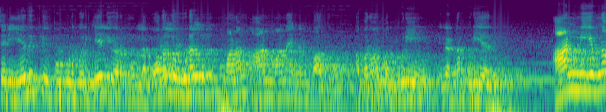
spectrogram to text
சரி எதுக்கு இப்போ உங்களுக்கு ஒரு கேள்வி வரணும்ல? முதல்ல உடல் மனம் ஆன்மானா என்னன்னு பார்த்துருவோம் அப்பதான் உங்களுக்கு புரியும். இல்லைன்னா புரியாது. ஆன்மீகம்னா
